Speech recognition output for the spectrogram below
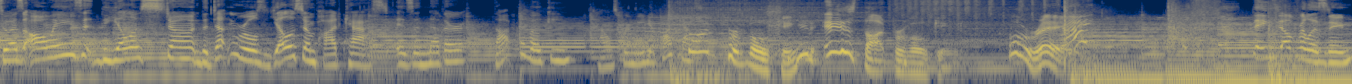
So, as always, the Yellowstone, the Dutton Rules Yellowstone podcast is another thought provoking Town Square Media podcast. thought provoking it is thought provoking hooray Thanks, y'all, for listening.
